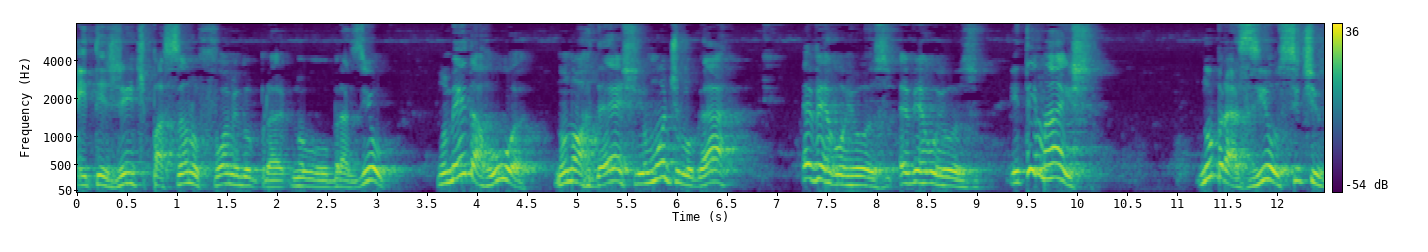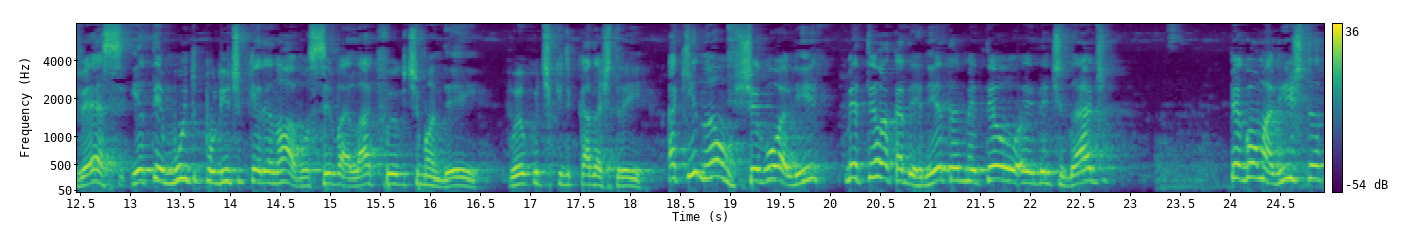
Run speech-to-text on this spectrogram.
e ter gente passando fome no, no Brasil, no meio da rua, no Nordeste, em um monte de lugar. É vergonhoso, é vergonhoso. E tem mais. No Brasil, se tivesse, ia ter muito político querendo, ó, oh, você vai lá que foi eu que te mandei, foi eu que te cadastrei. Aqui não, chegou ali, meteu a caderneta, meteu a identidade, pegou uma lista,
